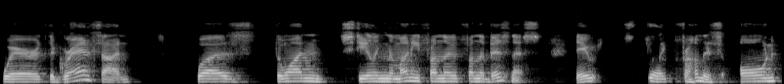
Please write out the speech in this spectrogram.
where the grandson was the one stealing the money from the from the business. They were stealing from his own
